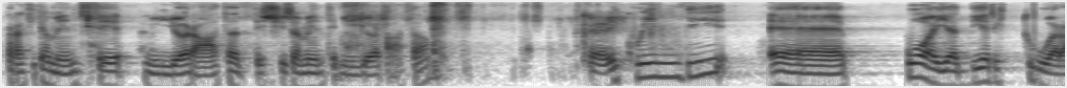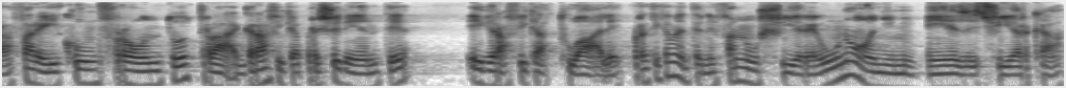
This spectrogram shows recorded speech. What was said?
praticamente migliorata, decisamente migliorata, e Ok. quindi eh, puoi addirittura fare il confronto tra grafica precedente e grafica attuale. Praticamente ne fanno uscire uno ogni mese circa,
